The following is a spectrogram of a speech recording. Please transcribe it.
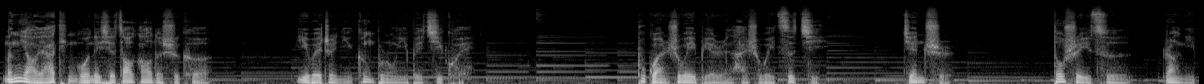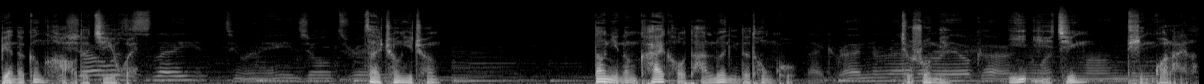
能咬牙挺过那些糟糕的时刻，意味着你更不容易被击溃。不管是为别人还是为自己，坚持，都是一次让你变得更好的机会。再撑一撑，当你能开口谈论你的痛苦，就说明你已经挺过来了。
